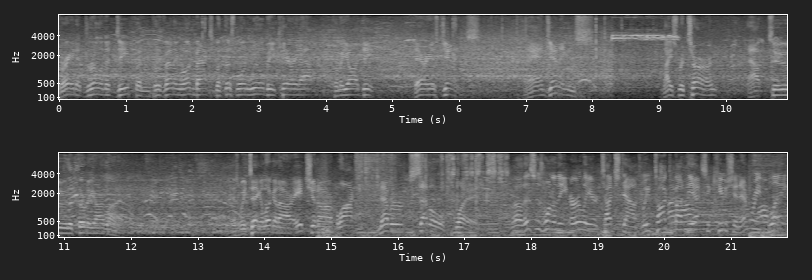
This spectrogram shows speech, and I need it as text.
Great at drilling it deep and preventing runbacks, but this one will be carried out from a yard deep. Darius Jennings. And Jennings, nice return out to the 30-yard line. As we take a look at our H&R block, never settle play. Well, this is one of the earlier touchdowns. We've talked about the execution. Emory Blake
